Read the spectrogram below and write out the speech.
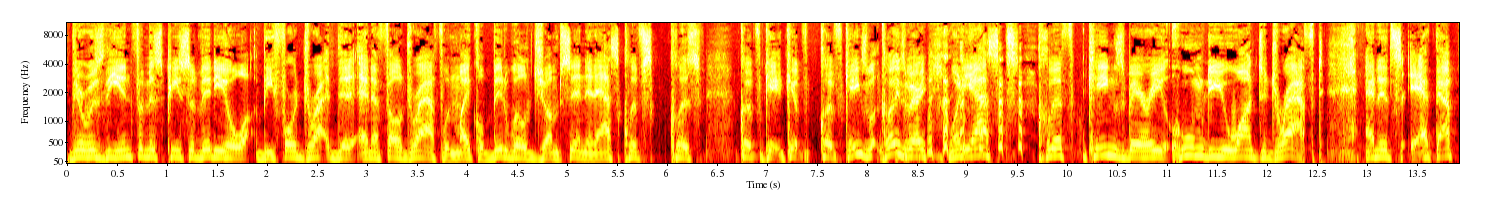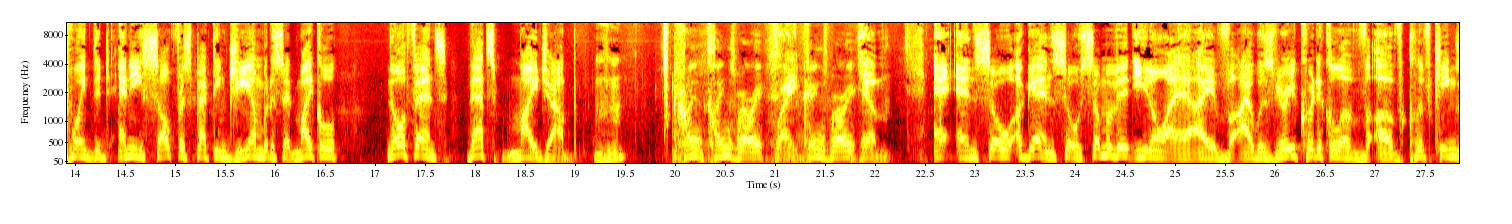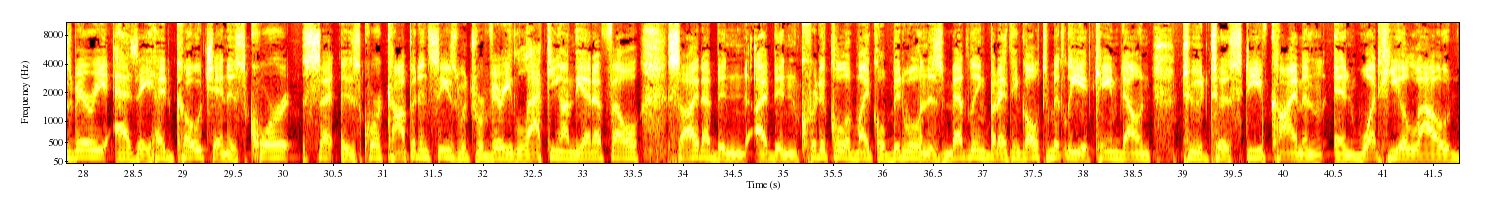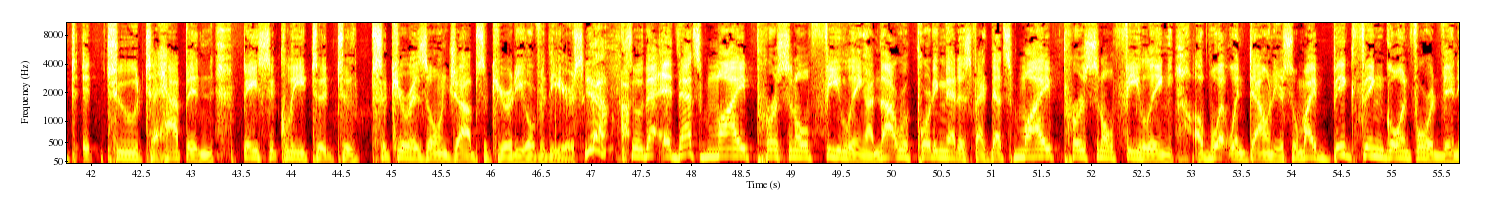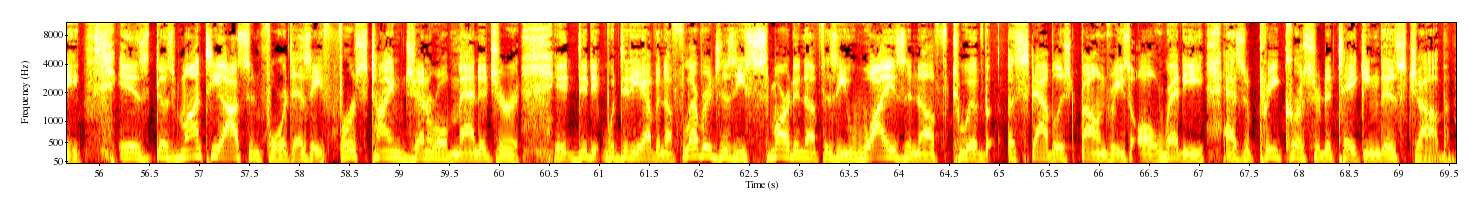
There was the infamous piece of video before dra- the NFL draft when Michael Bidwill jumps in and asks Cliff, Cliff, Cliff, Cliff, Cliff Kings, Kingsbury when he asks Cliff Kingsbury, whom do you want to draft? And it's at that point that any self-respecting GM would have said, Michael, no offense, that's my job. Mm-hmm. Kingsbury, right? Kingsbury, him. And, and so again, so some of it, you know, I, I've I was very critical of of Cliff Kingsbury as a head coach and his core set his core competencies, which were very lacking on the NFL side. I've been I've been critical of Michael Bidwill and his meddling, but I think ultimately it came down to to Steve Keim and and what he allowed it to to happen, basically to to secure his own job security over the years. Yeah. So that that's my personal feeling. I'm not reporting that as fact. That's my personal feeling of what went down here. So my big thing going forward, Vinny, is does Monti Ossenfort as a first time general manager, it, did it, did he have enough leverage? Is he smart enough? Is he wise enough to have established boundaries already as a precursor to taking this job?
